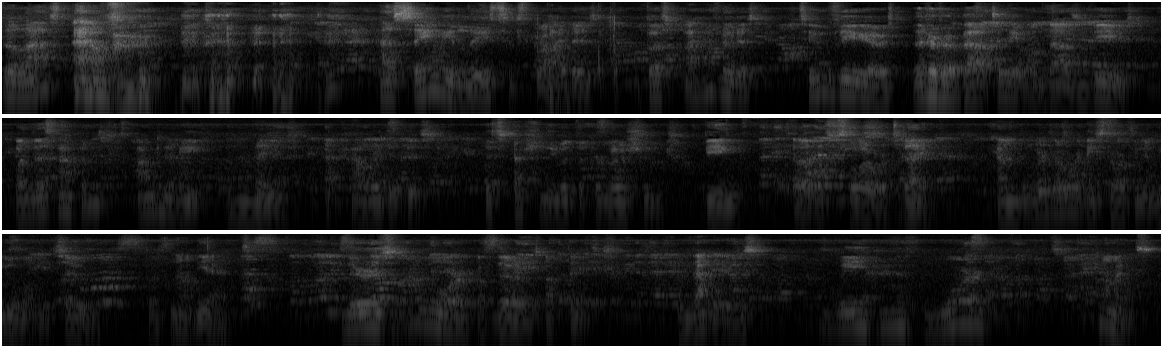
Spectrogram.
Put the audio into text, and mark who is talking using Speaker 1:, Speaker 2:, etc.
Speaker 1: The last hour has seen me lose subscribers, but I have noticed two videos that are about to hit 1000 views. When this happens, I'm gonna be amazed at how they did this, especially with the promotion being a little slower today. And we're already starting a new one soon, but not yet. There is more of those updates, and that is, we have more comments.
